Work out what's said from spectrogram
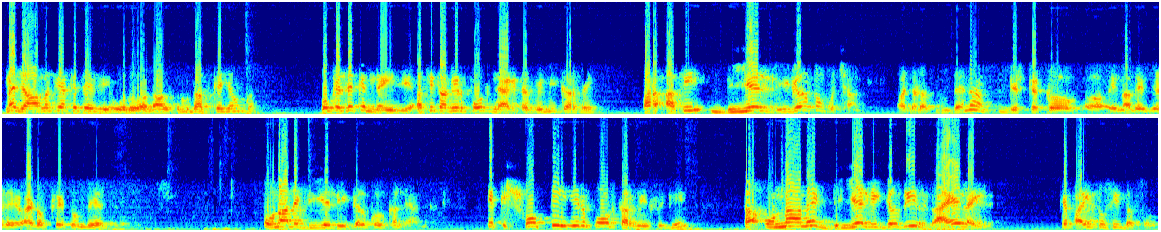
ਮੈਂ ਜਾਣ ਲੱਗਿਆ ਕਿਤੇ ਵੀ ਉਦੋਂ ਅਦਾਲਤ ਨੂੰ ਦੱਸ ਕੇ ਜਾਊਂਗਾ ਉਹ ਕਹਿੰਦੇ ਕਿ ਨਹੀਂ ਜੀ ਅਸੀਂ ਤੁਹਾਡੀ ਰਿਪੋਰਟ ਨੈਗੇਟਿਵ ਵੀ ਨਹੀਂ ਕਰਦੇ ਪਰ ਅਸੀਂ ਡੀਏ ਲੀਗਲ ਤੋਂ ਪੁੱਛਾਂਗੇ ਆ ਜਿਹੜਾ ਹੁੰਦੇ ਨਾ ਡਿਸਟ੍ਰਿਕਟ ਇਹਨਾਂ ਦੇ ਜਿਹੜੇ ਐਡਵੋਕੇਟ ਹੁੰਦੇ ਆ ਜਿਹੜੇ ਉਹਨਾਂ ਨੇ ਡੀਏ ਲੀਗਲ ਕੋਲ ਕੱਲਿਆ ਇੱਕ ਛੋਟੀ ਜੀ ਰਿਪੋਰਟ ਕਰਨੀ ਸੀਗੀ ਤਾਂ ਉਹਨਾਂ ਨੇ ਡੀਏ ਲੀਗਲ ਦੀ رائے ਲਈ ਕਿ ਭਾਈ ਤੁਸੀਂ ਦੱਸੋ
